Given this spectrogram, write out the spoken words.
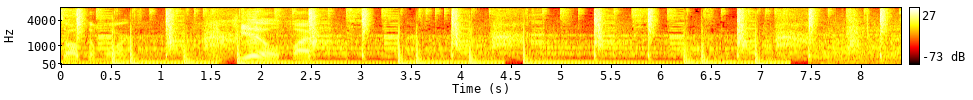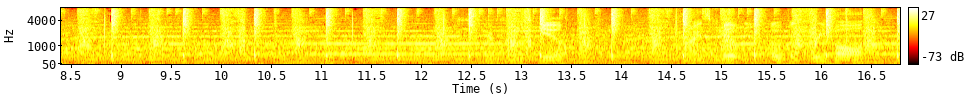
is off the mark. And Gill fire. Here comes Gill. Finds Milton. Open three ball.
